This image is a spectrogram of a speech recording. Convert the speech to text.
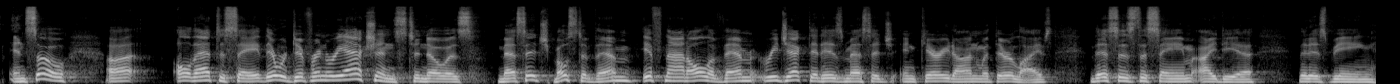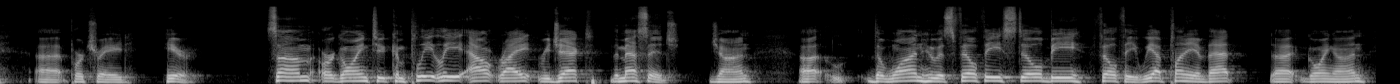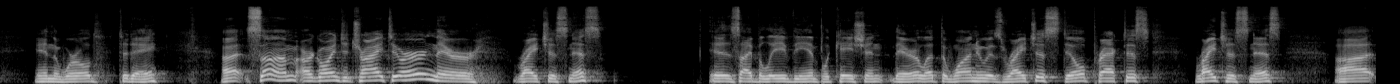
And so, uh, all that to say, there were different reactions to Noah's message. Most of them, if not all of them, rejected his message and carried on with their lives. This is the same idea that is being uh, portrayed here. Some are going to completely outright reject the message, John. Uh, the one who is filthy still be filthy. We have plenty of that uh, going on in the world today. Uh, some are going to try to earn their righteousness, is, I believe, the implication there. Let the one who is righteous still practice righteousness. Uh,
